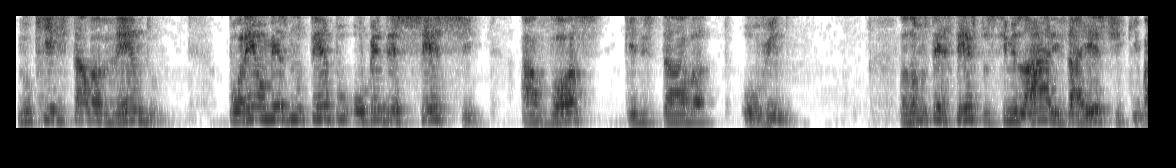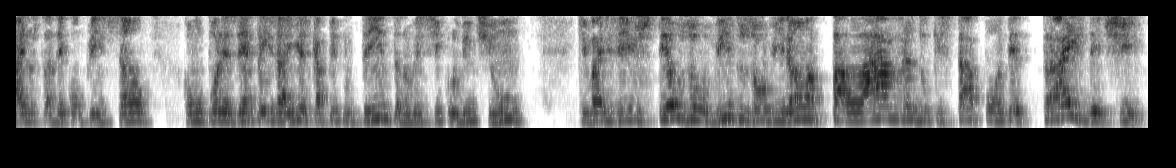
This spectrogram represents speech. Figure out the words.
no que ele estava vendo, porém ao mesmo tempo obedecesse à voz que ele estava ouvindo. Nós vamos ter textos similares a este que vai nos trazer compreensão, como por exemplo em Isaías capítulo 30, no versículo 21, que vai dizer: "Os teus ouvidos ouvirão a palavra do que está por detrás de ti,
